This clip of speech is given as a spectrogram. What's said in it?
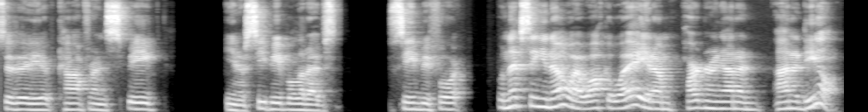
to the conference, speak, you know, see people that I've seen before. Well, next thing you know, I walk away and I'm partnering on a on a deal.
